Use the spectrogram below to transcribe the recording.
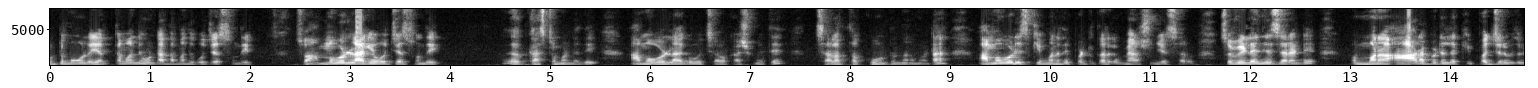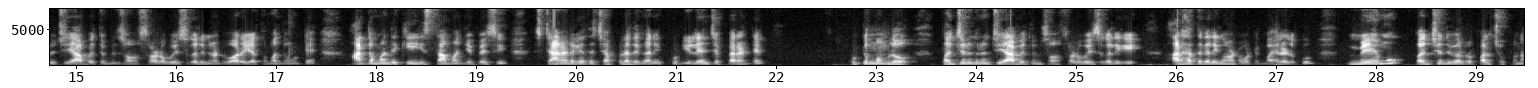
కుటుంబంలో ఎంతమంది ఉంటే అంతమందికి వచ్చేస్తుంది. సో అమ్మఒడిలాగే వచ్చేస్తుంది. కష్టం అండి అది అమ్మఒడిలాగా వచ్చే అవకాశం అయితే చాలా తక్కువ ఉంటుందన్నమాట. అమ్మఒడి స్కీమ్ అనేది పర్టికులర్గా మెన్షన్ చేశారు. సో వీళ్ళు ఏం చేశారంటే మన ఆడబిడ్డలకి పద్దెనిమిది నుంచి యాభై తొమ్మిది సంవత్సరాల వయసు కలిగినట్టు వారు ఎంతమంది ఉంటే అంతమందికి ఇస్తామని చెప్పేసి స్టాండర్డ్గా అయితే చెప్పలేదు. కానీ వీళ్ళు ఏం చెప్పారంటే కుటుంబంలో పద్దెనిమిది నుంచి యాభై తొమ్మిది సంవత్సరాల వయసు కలిగి అర్హత కలిగి ఉన్నటువంటి మహిళలకు మేము పద్దెనిమిది వేల రూపాయల చొప్పున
